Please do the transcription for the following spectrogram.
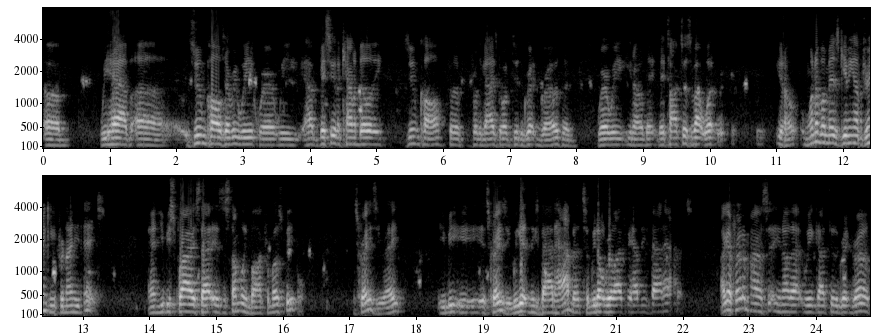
um, we have uh, Zoom calls every week where we have basically an accountability Zoom call for, for the guys going through the grit and growth and where we, you know, they, they talk to us about what, you know, one of them is giving up drinking for 90 days. And you'd be surprised that is a stumbling block for most people. It's crazy, right? Be, it's crazy. We get in these bad habits, and we don't realize we have these bad habits. I got a friend of mine, you know, that we got through the Great growth.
